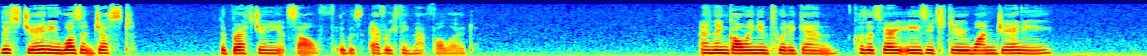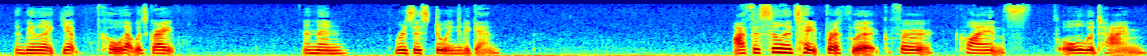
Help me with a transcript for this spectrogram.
This journey wasn't just the breath journey itself, it was everything that followed and then going into it again because it's very easy to do one journey and be like, yep, cool, that was great, and then resist doing it again. I facilitate breath work for clients all the time,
